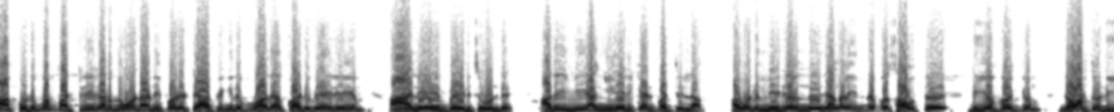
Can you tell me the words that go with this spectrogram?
ആ കുടുംബം പട്ടിണി കടന്നുകൊണ്ടാണ് ഇപ്പൊ ഒരു ടാപ്പിങ്ങിന് പോവാതെ കടുവേനെയും ആനയെയും പേടിച്ചുകൊണ്ട്. അത് ഇനി അംഗീകരിക്കാൻ പറ്റില്ല. അതുകൊണ്ട് നിര ഞങ്ങൾ ഇന്നിപ്പോ സൗത്ത് ഡി എഫ് എക്കും നോർത്ത് ഡി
